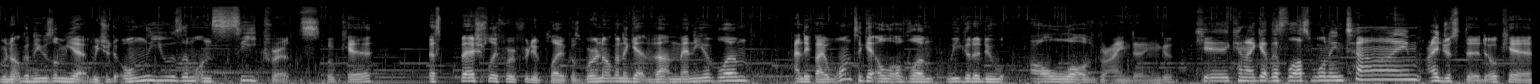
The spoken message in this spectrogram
we're not going to use them yet. We should only use them on secrets, okay? Especially if we're free to play, because we're not going to get that many of them. And if I want to get a lot of them, we gotta do a lot of grinding. Okay, can I get this last one in time? I just did, okay.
